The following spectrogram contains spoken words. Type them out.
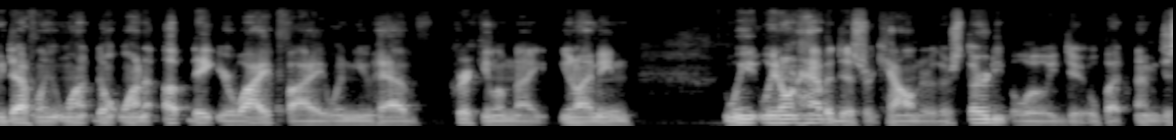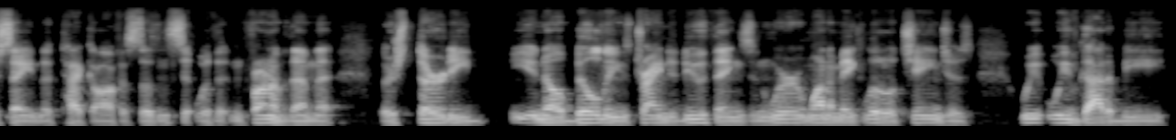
We definitely want don't want to update your wi-fi when you have curriculum night you know i mean we we don't have a district calendar. There's 30 well we do but i'm just saying the tech office doesn't sit with it in front of them that there's 30 you know buildings trying to do things and we want to make little changes. We, we've got to be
